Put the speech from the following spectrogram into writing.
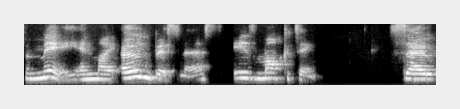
for me in my own business is marketing. So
